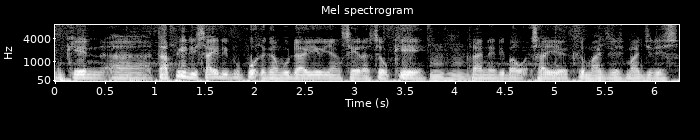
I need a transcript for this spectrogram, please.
mungkin uh, tapi di saya dipupuk dengan budaya yang saya rasa okey mm-hmm. kerana dibawa saya ke majlis-majlis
